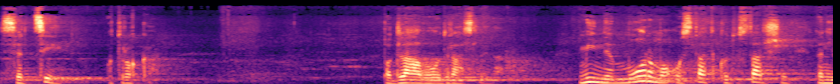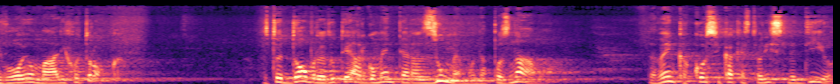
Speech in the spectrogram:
srce otroka. pa glavo odraslega. Mi ne moramo ostati kot starši na nivoju malih otrok. Zato je dobro, da tudi te argumente razumemo, da poznamo, da vem, kako si kakšne stvari sledijo.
